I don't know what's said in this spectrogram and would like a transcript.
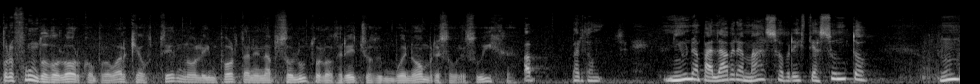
profundo dolor comprobar que a usted no le importan en absoluto los derechos de un buen hombre sobre su hija. Ah, perdón, ni una palabra más sobre este asunto. ¿Mm?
